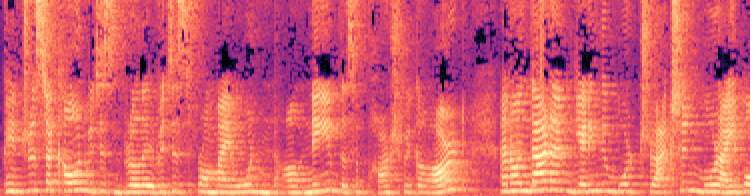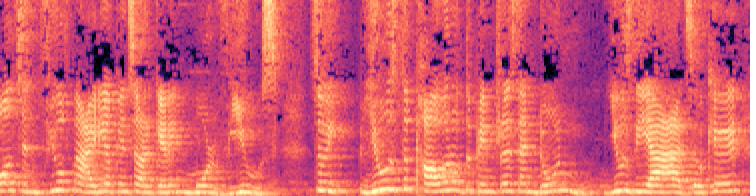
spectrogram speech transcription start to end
Pinterest account, which is which is from my own uh, name. That's a Parshvika Art, and on that I'm getting the more traction, more eyeballs, and few of my idea pins are getting more views. So use the power of the Pinterest and don't use the ads. Okay,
